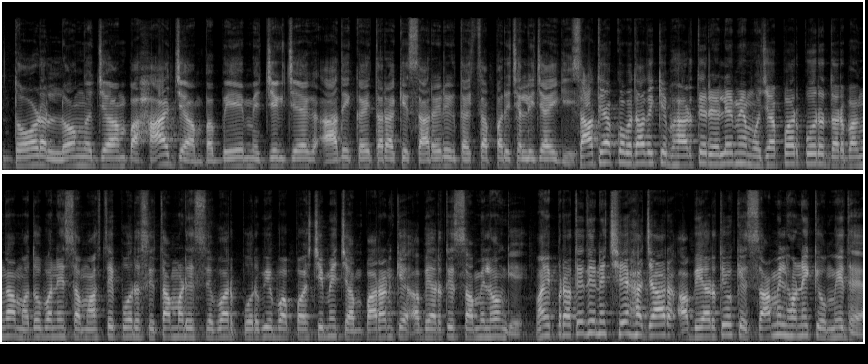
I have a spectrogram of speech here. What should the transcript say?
दौड़ लॉन्ग जंप हाई जंप बे में जिग जैग आदि कई तरह की शारीरिक दक्षता परीक्षा ली जाएगी। साथ ही आपको बता दें कि भारतीय रेलवे में मुजफ्फरपुर, दरभंगा, मधुबनी, समस्तीपुर, सीतामढ़ी शिवर पूर्वी व पश्चिमी चंपारण के अभ्यर्थी शामिल होंगे। वहीं प्रतिदिन छह हज़ार अभ्यर्थियों के शामिल होने की उम्मीद है।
